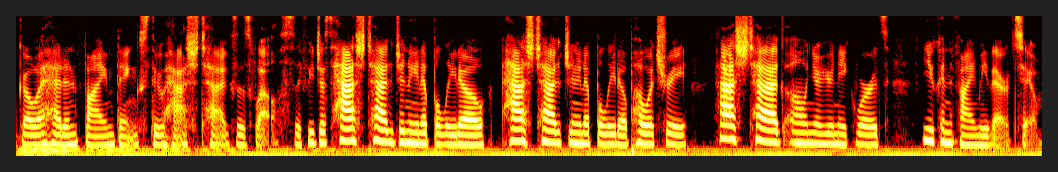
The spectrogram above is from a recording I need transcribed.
go ahead and find things through hashtags as well. So if you just hashtag Janeen Ippolito, hashtag Janeen Ippolito Poetry, hashtag own your unique words, you can find me there too.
